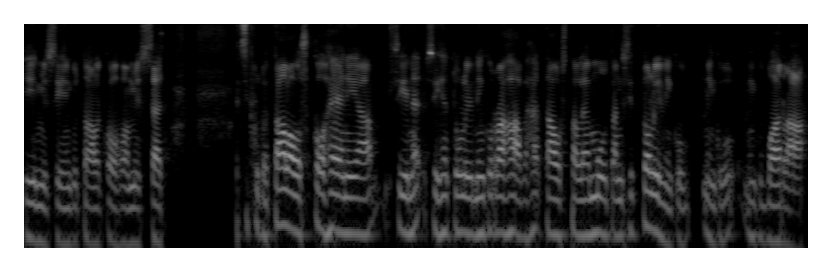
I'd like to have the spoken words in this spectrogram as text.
ihmisiä niin kuin talkohommissa. Et, et sitten kun talous koheni ja siihen, siihen tuli niin kuin rahaa vähän taustalle ja muuta, niin sitten oli niin kuin, niin kuin, niin kuin varaa.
